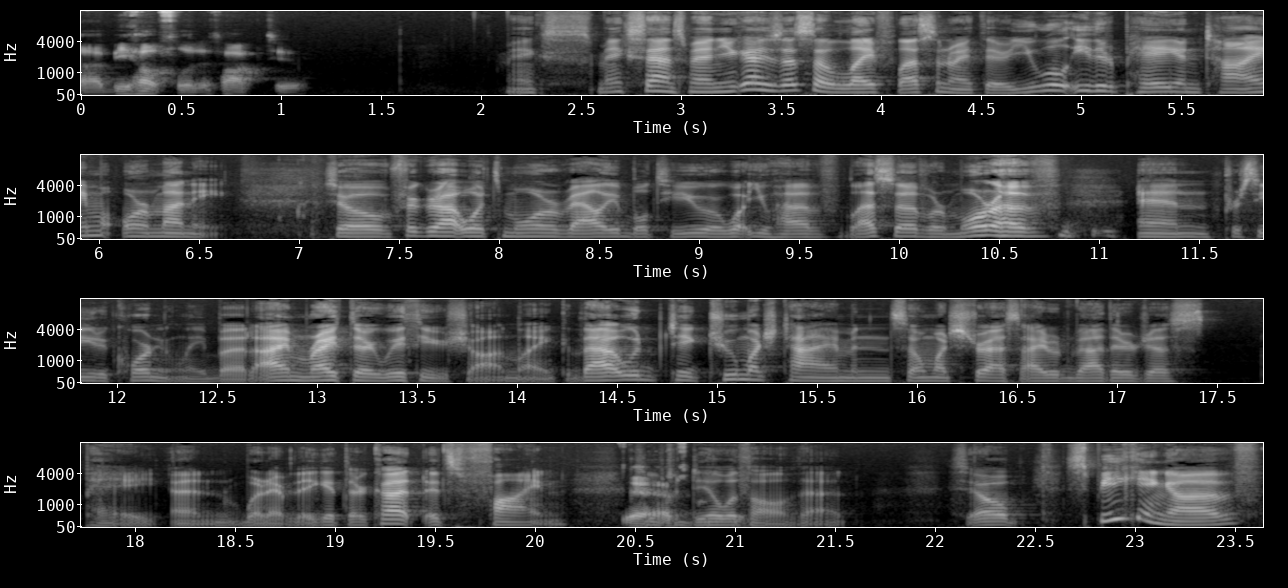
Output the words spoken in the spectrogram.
uh, be helpful to talk to. Makes makes sense, man. You guys, that's a life lesson right there. You will either pay in time or money. So figure out what's more valuable to you or what you have less of or more of and proceed accordingly. But I'm right there with you, Sean. Like that would take too much time and so much stress. I would rather just pay and whatever they get their cut, it's fine. Yeah, to deal with all of that. So speaking of,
